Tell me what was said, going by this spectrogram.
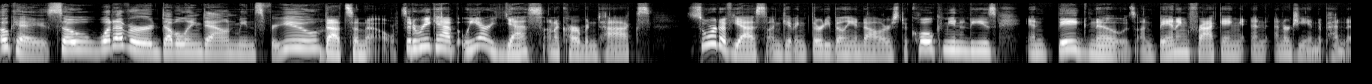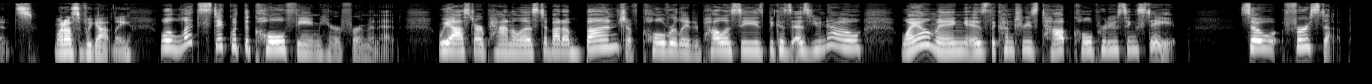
Okay, so whatever doubling down means for you, that's a no. So to recap, we are yes on a carbon tax, sort of yes on giving $30 billion to coal communities, and big no's on banning fracking and energy independence. What else have we got, Lee? Well, let's stick with the coal theme here for a minute. We asked our panelists about a bunch of coal related policies because, as you know, Wyoming is the country's top coal producing state. So, first up,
